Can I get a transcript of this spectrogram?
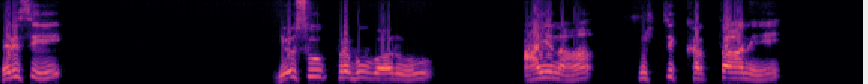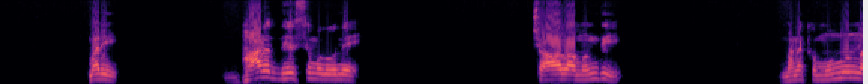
తెలిసి యేసు ప్రభు వారు ఆయన సృష్టికర్త అని మరి భారతదేశంలోనే చాలా మంది మనకు ముందున్న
